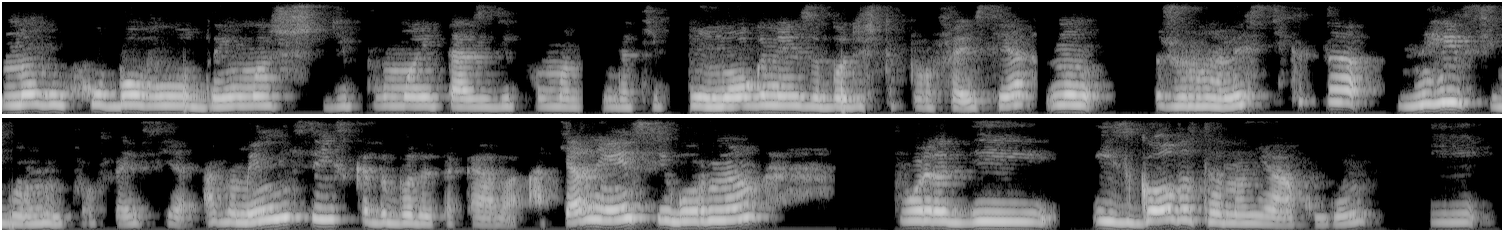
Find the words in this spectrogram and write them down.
много хубаво да имаш диплома и тази диплома да ти помогне за бъдеща професия, но журналистиката не е сигурна професия, а на мен не се иска да бъде такава. А тя не е сигурна поради изгодата на някого. И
